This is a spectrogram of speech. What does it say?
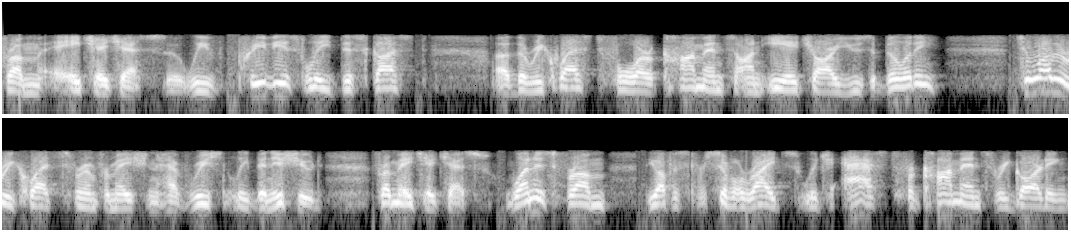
from HHS. Uh, we've previously discussed uh, the request for comments on EHR usability. Two other requests for information have recently been issued from HHS. One is from the Office for Civil Rights, which asked for comments regarding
